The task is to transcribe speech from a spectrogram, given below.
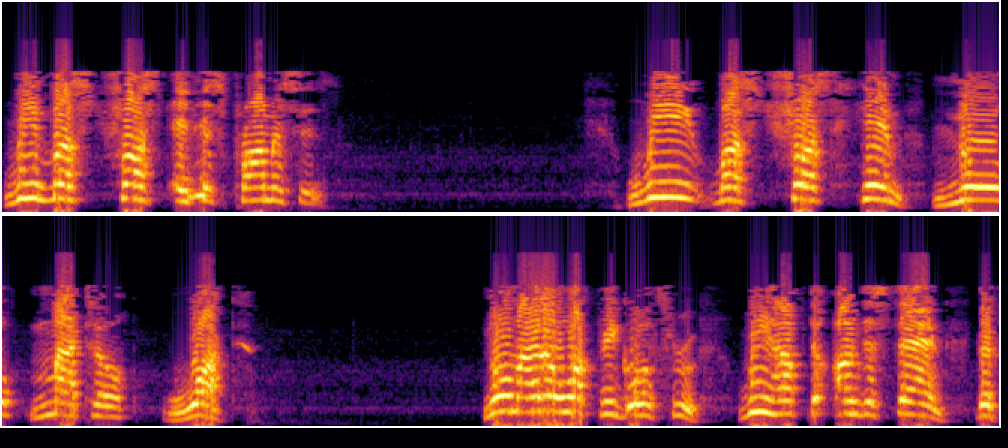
We must trust in His promises. We must trust Him no matter what. No matter what we go through, we have to understand the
